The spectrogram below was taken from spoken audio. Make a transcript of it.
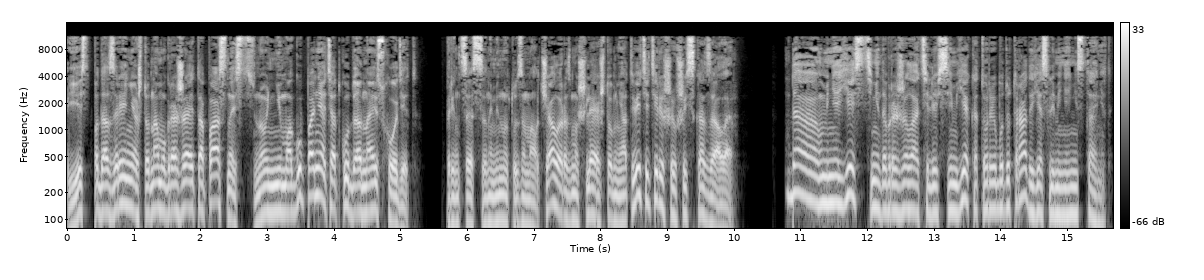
«Есть подозрение, что нам угрожает опасность, но не могу понять, откуда она исходит». Принцесса на минуту замолчала, размышляя, что мне ответить, и, решившись, сказала. «Да, у меня есть недоброжелатели в семье, которые будут рады, если меня не станет.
